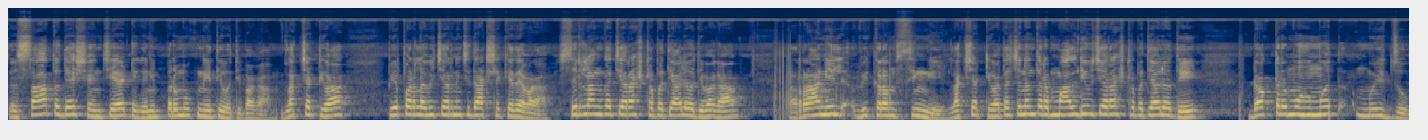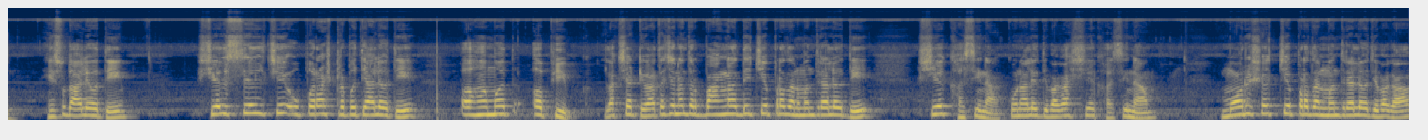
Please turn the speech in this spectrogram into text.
तर सात देशांचे या ठिकाणी प्रमुख नेते होते बघा. लक्षात ठेवा पेपरला विचारण्याची दाट शक्यता आहे बघा. श्रीलंकाचे राष्ट्रपती आले होते बघा रानिल विक्रम सिंगे लक्षात ठेवा त्याच्यानंतर मालदीवचे राष्ट्रपती आले होते डॉक्टर मोहम्मद मुइझू हे सुद्धा आले होते. शेलसेलचे उपराष्ट्रपती आले होते अहमद अफीफ. लक्षात ठेवा त्याच्यानंतर बांगलादेशचे प्रधानमंत्री आले होते शेख हसीना. कोण आले होते बघा? शेख हसीना. मॉरिशसचे प्रधानमंत्री आले होते बघा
